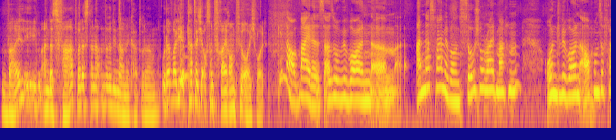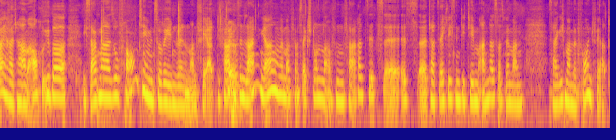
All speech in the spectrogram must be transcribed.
Weil ihr eben anders fahrt, weil das dann eine andere Dynamik hat, oder? Oder weil ihr tatsächlich auch so einen Freiraum für euch wollt? Genau, beides. Also wir wollen ähm, anders fahren, wir wollen Social Ride machen und wir wollen auch unsere Freiheit haben, auch über, ich sag mal, so Frauenthemen zu reden, wenn man fährt. Die Fahrten ja. sind lang, ja, und wenn man fünf, sechs Stunden auf einem Fahrrad sitzt, äh, ist äh, tatsächlich sind die Themen anders, als wenn man sage ich mal, mit Freund fährt.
